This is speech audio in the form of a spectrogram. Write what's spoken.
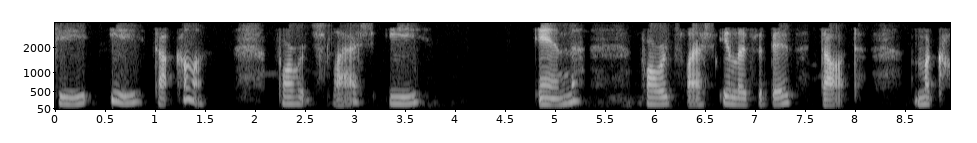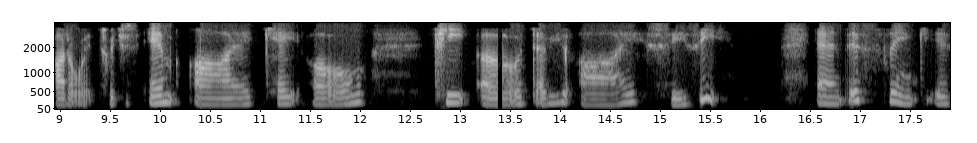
T E dot com forward slash E N forward slash Elizabeth dot Mikotowicz, which is M I K O T O W I C Z. And this link is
